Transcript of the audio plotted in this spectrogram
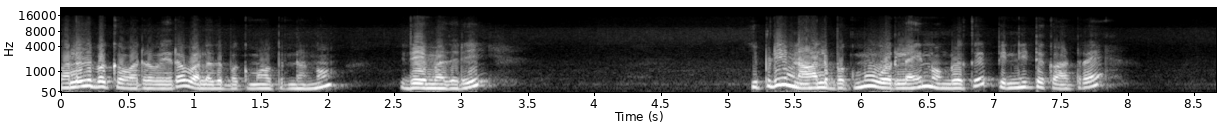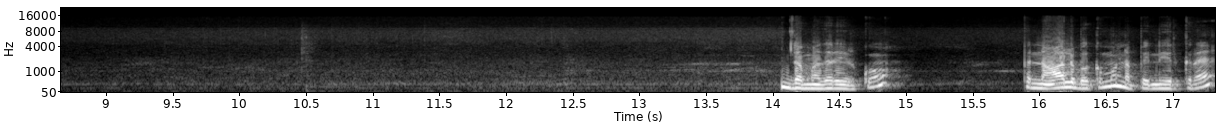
வலது பக்கம் வர ஒயரை வலது பக்கமாக பின்னணும். இதே மாதிரி. இப்படி நாலு பக்கமும் ஒரு லைன் உங்களுக்கு பின்னிட்டு காட்டுறேன். இந்த மாதிரி இருக்கும். இப்போ நாலு பக்கமும் நான் பின்னிருக்கிறேன்.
